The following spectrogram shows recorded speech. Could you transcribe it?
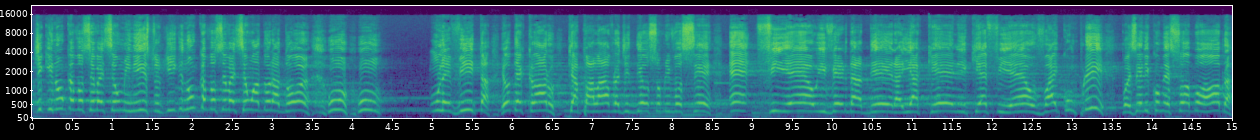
de que nunca você vai ser um ministro, de que nunca você vai ser um adorador, um, um um levita, eu declaro que a palavra de Deus sobre você é fiel e verdadeira, e aquele que é fiel vai cumprir, pois ele começou a boa obra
